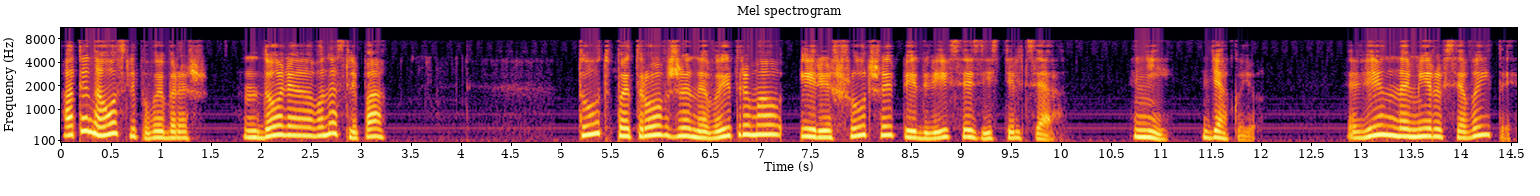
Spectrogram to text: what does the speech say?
а ти наосліп вибереш. Доля вона сліпа. Тут Петро вже не витримав і рішуче підвівся зі стільця. Ні, дякую. Він намірився вийти,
